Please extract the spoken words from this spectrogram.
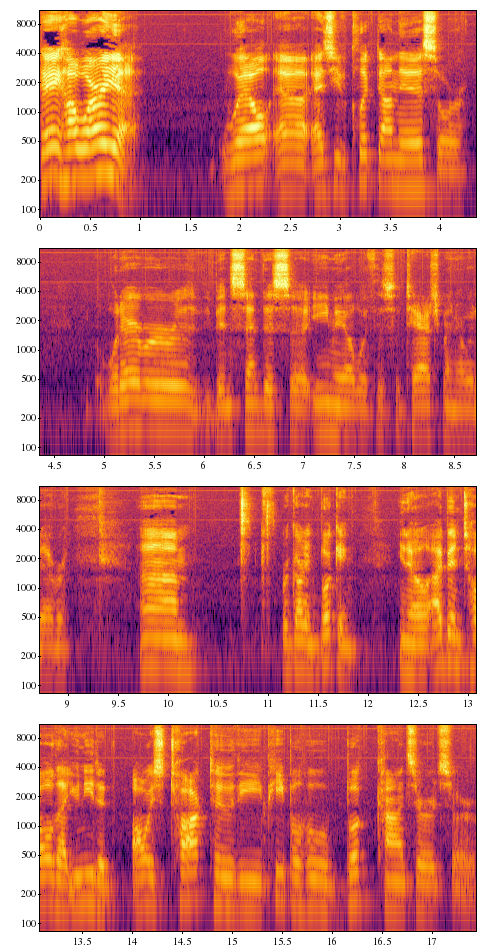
Hey, how are you? Well, uh, as you've clicked on this or whatever, you've been sent this uh, email with this attachment or whatever um, regarding booking, you know, I've been told that you need to always talk to the people who book concerts or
